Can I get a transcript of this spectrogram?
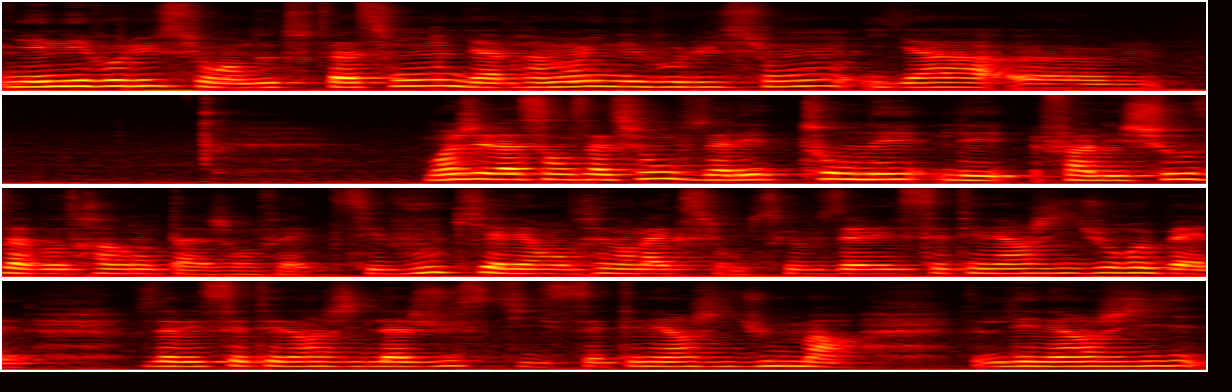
Il y a une évolution, hein. de toute façon, il y a vraiment une évolution. Il y a. Euh, moi, j'ai la sensation que vous allez tourner les, enfin, les choses à votre avantage, en fait. C'est vous qui allez rentrer dans l'action, parce que vous avez cette énergie du rebelle, vous avez cette énergie de la justice, cette énergie du mât, l'énergie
